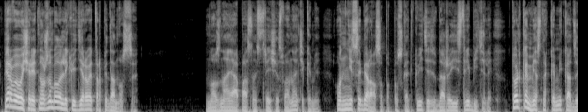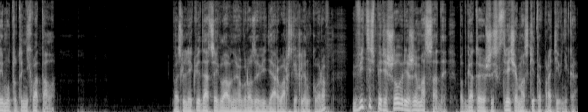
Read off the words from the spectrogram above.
В первую очередь нужно было ликвидировать торпедоносцы. Но, зная опасность встречи с фанатиками, он не собирался подпускать к Витязю даже и истребители. Только местных камикадзе ему тут и не хватало. После ликвидации главной угрозы в виде арварских линкоров, Витязь перешел в режим осады, подготовившись к встрече москитов противника.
